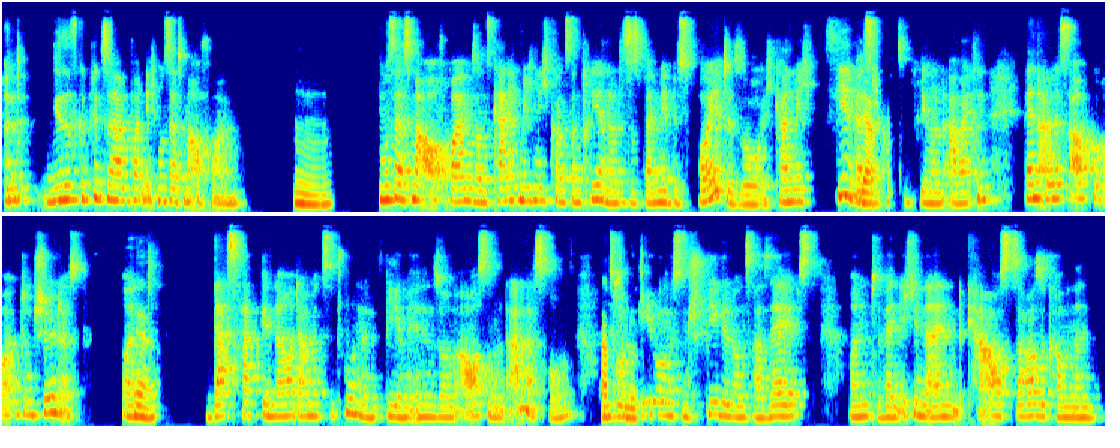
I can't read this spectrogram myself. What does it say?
Und dieses Gefühl zu haben von, ich muss erstmal aufräumen. Mhm. Ich muss erstmal aufräumen, sonst kann ich mich nicht konzentrieren. Und das ist bei mir bis heute so. Ich kann mich viel besser ja. konzentrieren und arbeiten, wenn alles aufgeräumt und schön ist. Und ja. das hat genau damit zu tun, wie im Innen, so im Außen und andersrum. Absolut. Unsere Umgebung ist ein Spiegel unserer selbst. Und wenn ich in ein Chaos zu Hause komme, dann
